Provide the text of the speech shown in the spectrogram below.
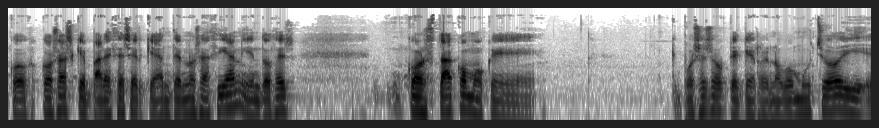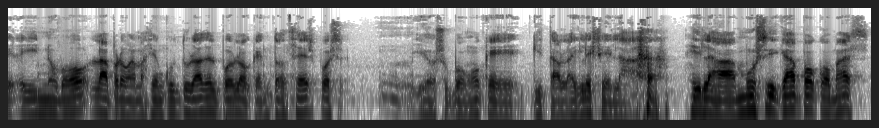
cosas que parece ser que antes no se hacían y entonces consta como que, pues eso, que, que renovó mucho y, e innovó la programación cultural del pueblo, que entonces, pues yo supongo que quitado la iglesia y la, y la música poco más,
